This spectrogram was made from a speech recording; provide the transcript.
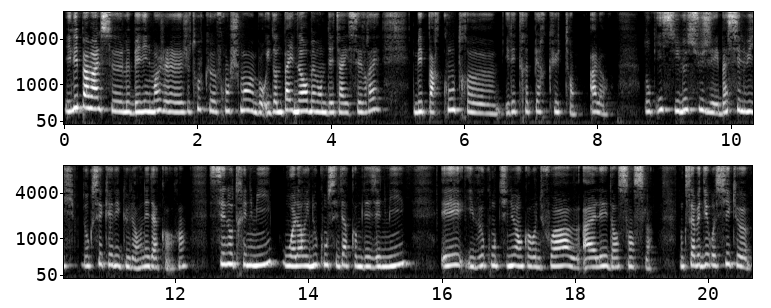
Il est pas mal, ce, le Béline. Moi, je, trouve que, franchement, bon, il donne pas énormément de détails, c'est vrai. Mais par contre, euh, il est très percutant. Alors, donc ici, le sujet, bah, c'est lui. Donc c'est Caligula, on est d'accord. Hein. C'est notre ennemi, ou alors il nous considère comme des ennemis, et il veut continuer encore une fois euh, à aller dans ce sens-là. Donc ça veut dire aussi que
